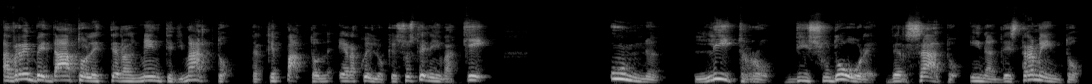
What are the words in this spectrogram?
Avrebbe dato letteralmente di matto, perché Patton era quello che sosteneva che un litro di sudore versato in addestramento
